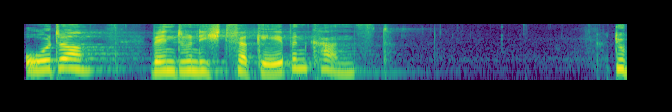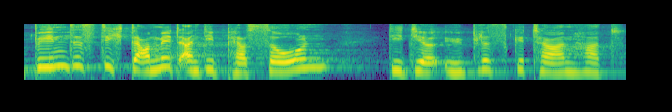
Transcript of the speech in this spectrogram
Oder wenn du nicht vergeben kannst. Du bindest dich damit an die Person, die dir Übles getan hat,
